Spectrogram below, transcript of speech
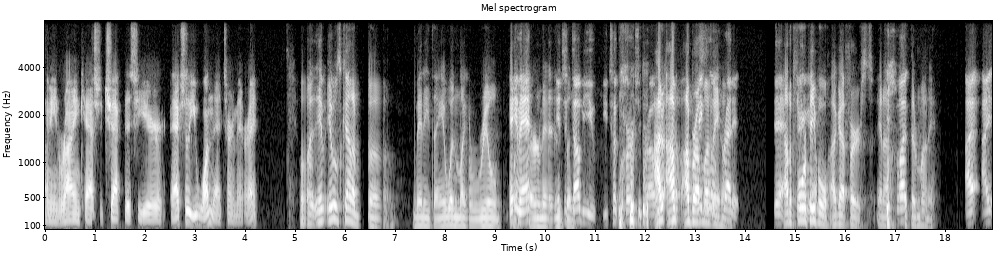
I mean, Ryan cashed a check this year. Actually, you won that tournament, right? Well, it it was kind of a mini thing. It wasn't like a real hey man tournament. It's a but W. You took first, bro. I, I I brought Take money home. credit. Yeah. Out of four you go. people, I got first, and I But- took their money. I, I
